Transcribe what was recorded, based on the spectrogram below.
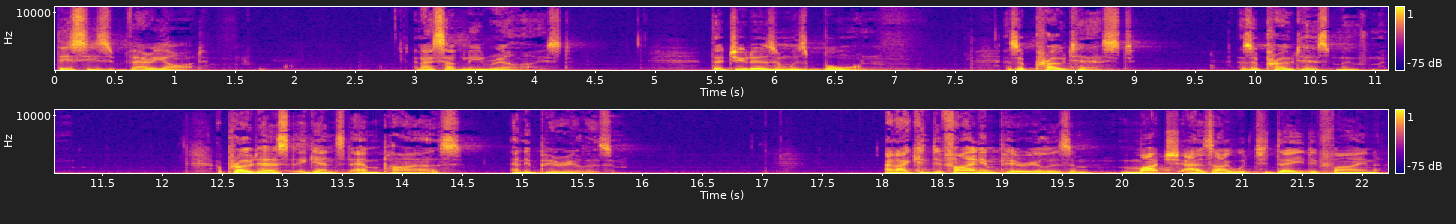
this is very odd. And I suddenly realized that Judaism was born as a protest, as a protest movement a protest against empires and imperialism. And I can define imperialism much as I would today define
